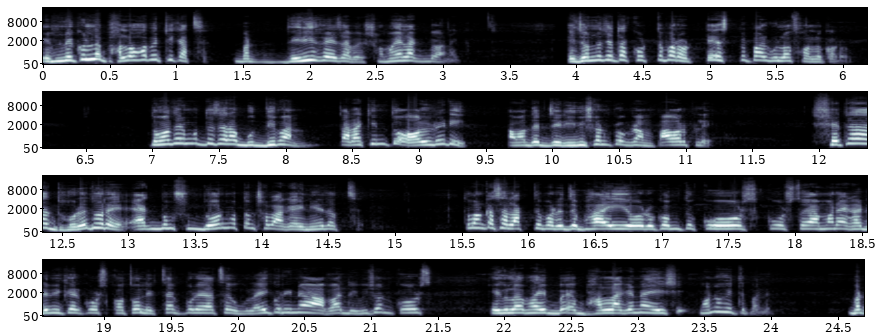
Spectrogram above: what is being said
এমনি করলে ভালো হবে, ঠিক আছে বাট দেরি হয়ে যাবে, সময় লাগবে অনেক। এজন্য যেটা করতে পারো টেস্ট পেপারগুলো ফলো করো। তোমাদের মধ্যে যারা বুদ্ধিমান, তারা কিন্তু অলরেডি আমাদের যে রিভিশন প্রোগ্রাম পাওয়ার প্লে সেটা ধরে ধরে একদম সুন্দর মতন সব আগায় নিয়ে যাচ্ছে। তোমার কাছে লাগতে পারে যে, ভাই, ওরকম তো কোর্স কোর্স তো আমার একাডেমিকের কোর্স কত লেকচার পড়ে আছে, ওগুলাই করি না, আবার রিভিশন কোর্স এগুলা ভাই ভালো লাগে না, এই সেই- মনে হইতে পারে। বাট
